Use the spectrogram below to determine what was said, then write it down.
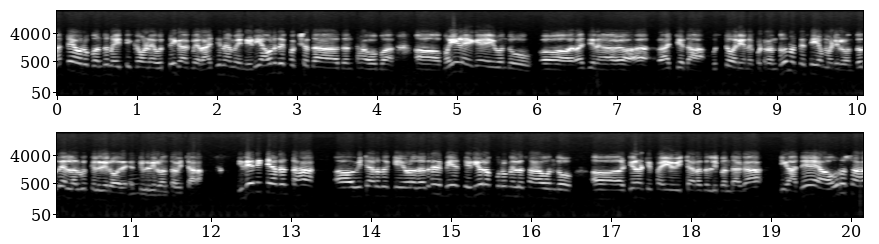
ಮತ್ತೆ ಅವರು ಬಂದು ನೈತಿಕ ಹೊಣೆ ಹೊತ್ತು ಈಗಾಗಲೇ ರಾಜೀನಾಮೆ ನೀಡಿ ಅವರದೇ ಪಕ್ಷದಾದಂತಹ ಒಬ್ಬ ಮಹಿಳೆಗೆ ಈ ಒಂದು ರಾಜ್ಯ ರಾಜ್ಯದ ಉಸ್ತುವಾರಿಯನ್ನು ಕೊಟ್ಟಿರುವಂತದ್ದು ಮತ್ತೆ ಸಿಎಂ ಮಾಡಿರುವಂತದ್ದು ಎಲ್ಲರಿಗೂ ತಿಳಿದಿರುವ ತಿಳಿದಿರುವಂತಹ ವಿಚಾರ. ಇದೇ ರೀತಿಯಾದಂತಹ ವಿಚಾರದಕ್ಕೆ ಹೇಳೋದಾದ್ರೆ ಬಿ ಎಸ್ ಯಡಿಯೂರಪ್ಪರ ಮೇಲೂ ಸಹ ಒಂದು ಡಿನೋಟಿಫೈ ವಿಚಾರದಲ್ಲಿ ಬಂದಾಗ ಈಗ ಅದೇ ಅವರು ಸಹ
